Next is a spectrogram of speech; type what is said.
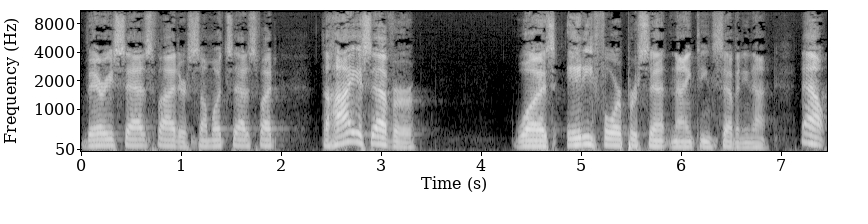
very satisfied or somewhat satisfied. The highest ever was eighty four percent, nineteen seventy nine. Now,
